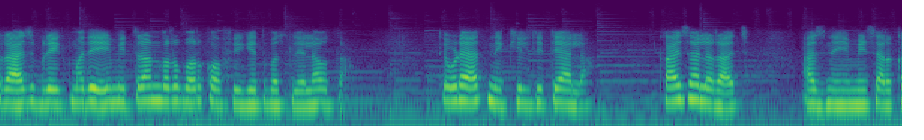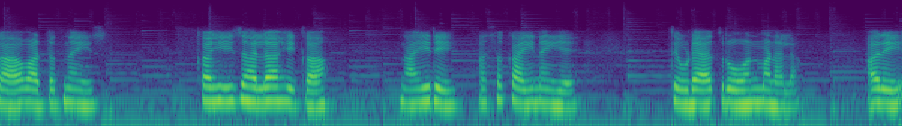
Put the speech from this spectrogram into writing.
राज ब्रेकमध्ये मित्रांबरोबर कॉफी घेत बसलेला होता. तेवढ्यात निखिल तिथे आला. काय झालं राज? आज नेहमीसारखा वाटत नाहीस? काही झालं आहे का? नाही रे असं काही नाही आहे तेवढ्यात रोहन म्हणाला. अरे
